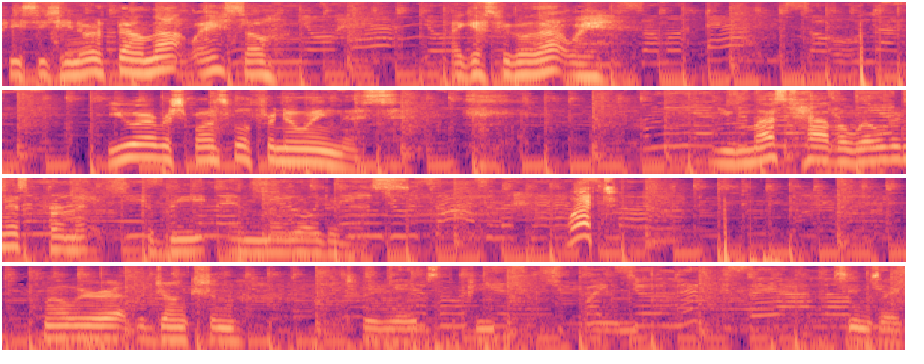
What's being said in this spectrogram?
PCT northbound that way, so I guess we go that way. You are responsible for knowing this. You must have a wilderness permit to be in the wilderness. What? Well, we were at the junction towards the peak, and seems like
